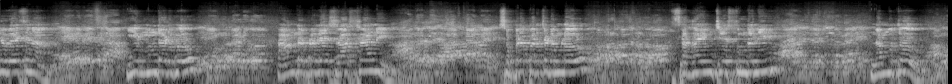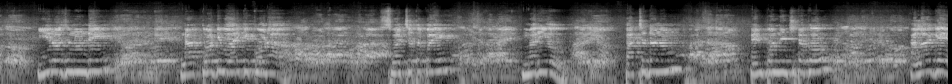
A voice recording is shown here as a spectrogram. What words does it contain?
నేను వేసిన ఈ ముందడుగు ఆంధ్రప్రదేశ్ రాష్ట్రాన్ని శుభ్రపరచడంలో సహాయం చేస్తుందని నమ్ముతూ ఈ రోజు నుండి నా తోటి వారికి కూడా స్వచ్ఛతపై మరియు పచ్చదనం పెంపొందించుటకు అలాగే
